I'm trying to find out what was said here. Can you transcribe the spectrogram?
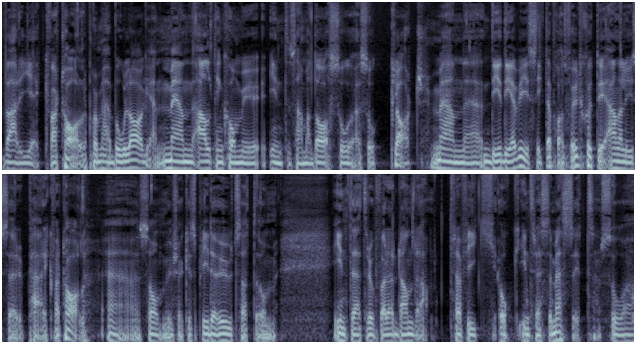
varje kvartal på de här bolagen. Men allting kommer ju inte samma dag så, såklart. Men eh, det är det vi siktar på, att få ut 70 analyser per kvartal eh, som vi försöker sprida ut så att de inte äter upp varandra trafik och intressemässigt. Så eh,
